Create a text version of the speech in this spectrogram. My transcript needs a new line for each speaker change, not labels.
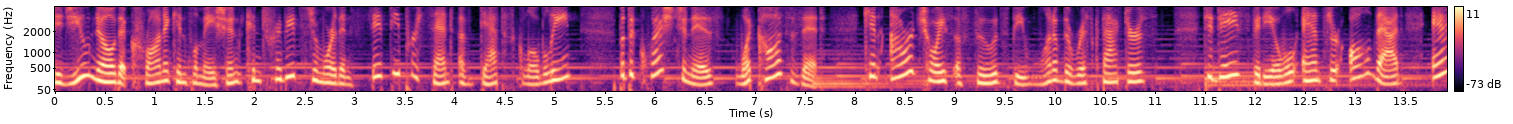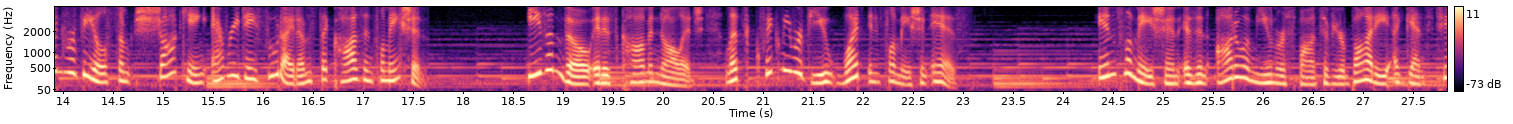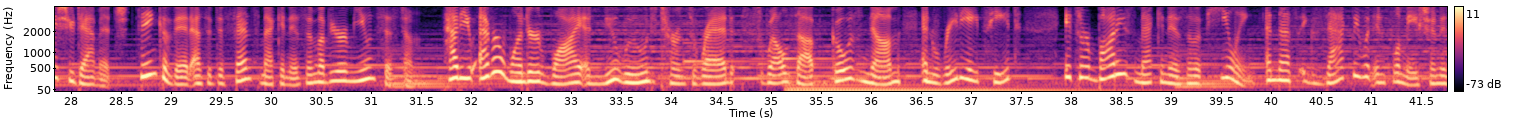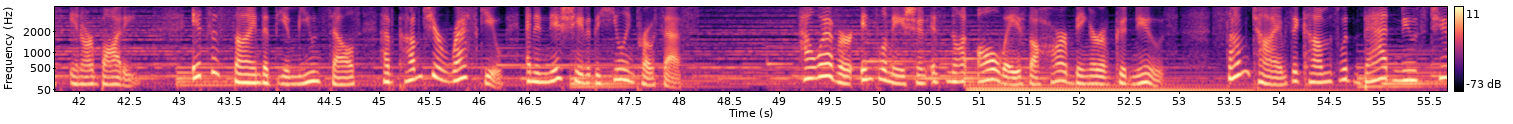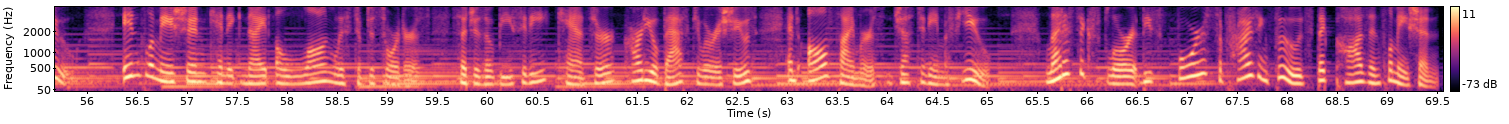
Did you know that chronic inflammation contributes to more than 50% of deaths globally? But the question is, what causes it? Can our choice of foods be one of the risk factors? Today's video will answer all that and reveal some shocking everyday food items that cause inflammation. Even though it is common knowledge, let's quickly review what inflammation is. Inflammation is an autoimmune response of your body against tissue damage. Think of it as a defense mechanism of your immune system. Have you ever wondered why a new wound turns red, swells up, goes numb, and radiates heat? It's our body's mechanism of healing, and that's exactly what inflammation is in our body. It's a sign that the immune cells have come to your rescue and initiated the healing process. However, inflammation is not always the harbinger of good news. Sometimes it comes with bad news too. Inflammation can ignite a long list of disorders, such as obesity, cancer, cardiovascular issues, and Alzheimer's, just to name a few. Let us explore these four surprising foods that cause inflammation.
